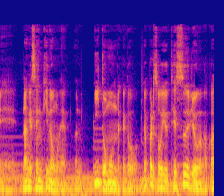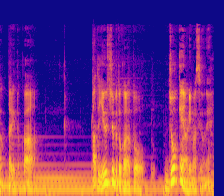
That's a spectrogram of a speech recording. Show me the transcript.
えー、投げ銭機能もね、いいと思うんだけど、やっぱりそういう手数料がかかったりとか、あと YouTube とかだと条件ありますよね。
